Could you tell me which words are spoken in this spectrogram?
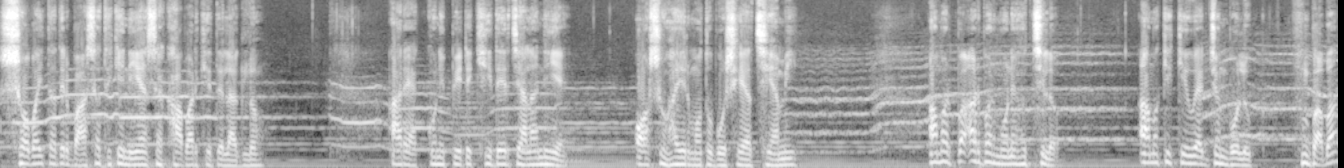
সবাই তাদের বাসা থেকে নিয়ে আসা খাবার খেতে লাগল। আর এক কোণে পেটে খিদের জ্বালা নিয়ে অসহায়ের মতো বসে আছি আমি। আমার বারবার মনে হচ্ছিল, আমাকে কেউ একজন বলুক, বাবা,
